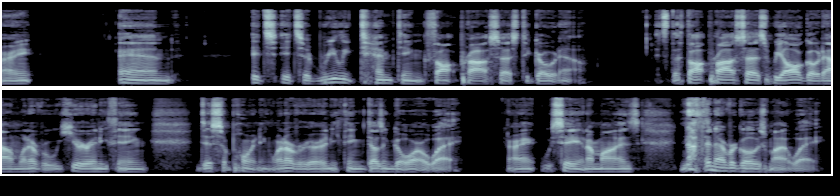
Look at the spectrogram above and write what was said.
All right? And it's it's a really tempting thought process to go down. It's the thought process we all go down whenever we hear anything disappointing, whenever anything doesn't go our way. All right? We say in our minds, nothing ever goes my way.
